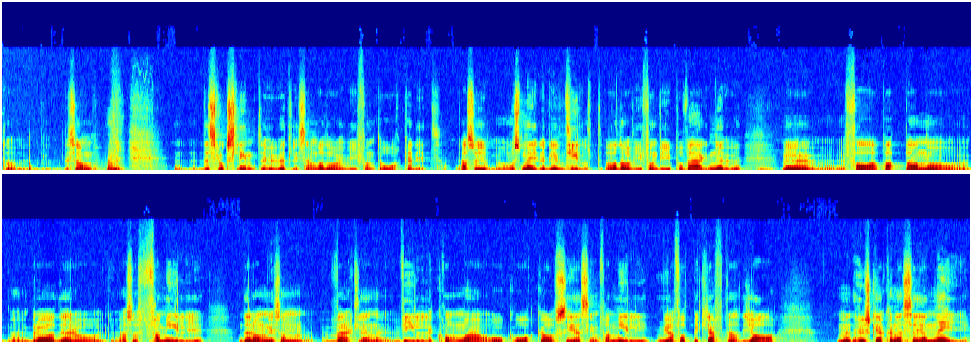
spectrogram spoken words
då, liksom, det slog slint i huvudet. Liksom. Vadå, vi får inte åka dit? Alltså hos mig, det blev Mm. tilt. Vadå, vi, får, vi är på väg nu med fa, pappan och bröder och alltså familj. Där de liksom verkligen vill komma och åka och se sin familj. Vi har fått bekräftat att ja, men hur ska jag kunna säga nej?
